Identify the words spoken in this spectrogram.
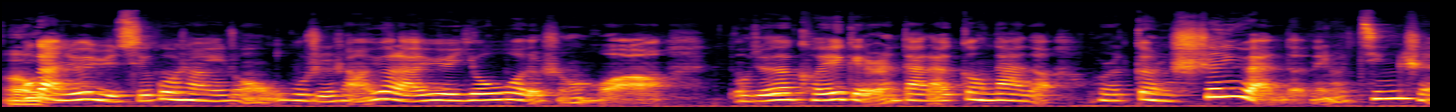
我感觉与其过上一种物质上越来越优渥的生活，我觉得可以给人带来更大的或者更深远的那种精神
